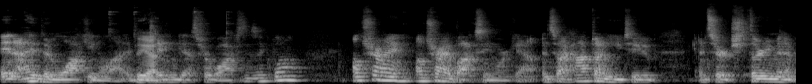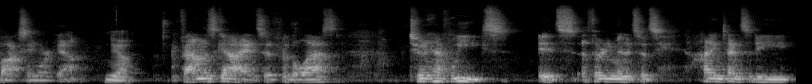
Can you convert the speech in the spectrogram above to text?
and I had been walking a lot. I'd been Yeah. taking Gus for walks, and I was like, well, I'll try, I'll try a boxing workout. And so I hopped on YouTube and searched thirty minute boxing workout. Yeah. Found this guy, and so for the last two and a half weeks, it's a thirty minute, so it's high intensity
